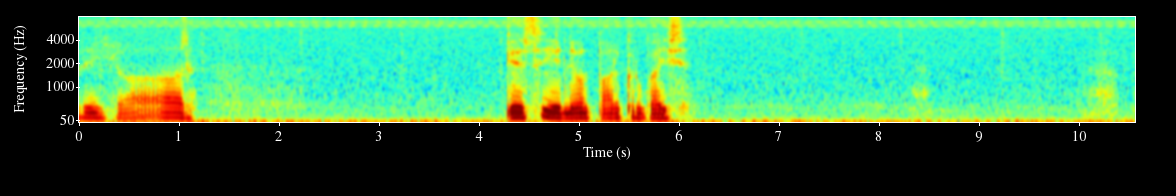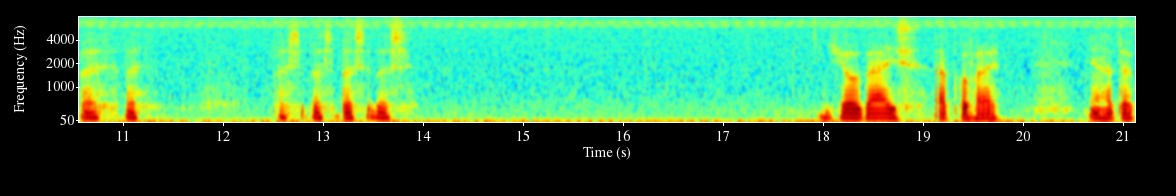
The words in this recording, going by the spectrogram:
अरे यार। कैसे ये लेवल पार करूँ गाइस बस बस बस बस बस बस। यो गाइस आपका भाई यहाँ तक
